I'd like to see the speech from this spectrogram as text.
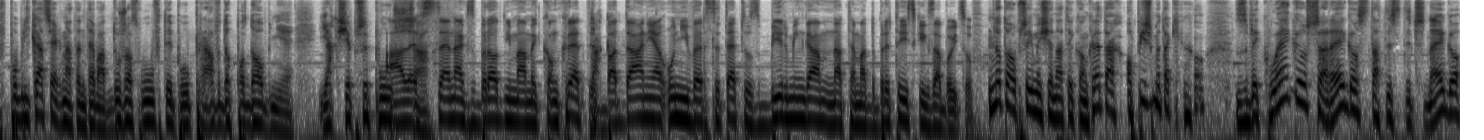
W publikacjach na ten temat dużo słów typu prawdopodobnie, jak się przypuszcza. Ale w scenach zbrodni mamy konkrety. Tak. Badania Uniwersytetu z Birmingham na temat brytyjskich zabójców. No to oprzyjmy się na tych konkretach. Opiszmy takiego zwykłego, szarego, statystycznego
